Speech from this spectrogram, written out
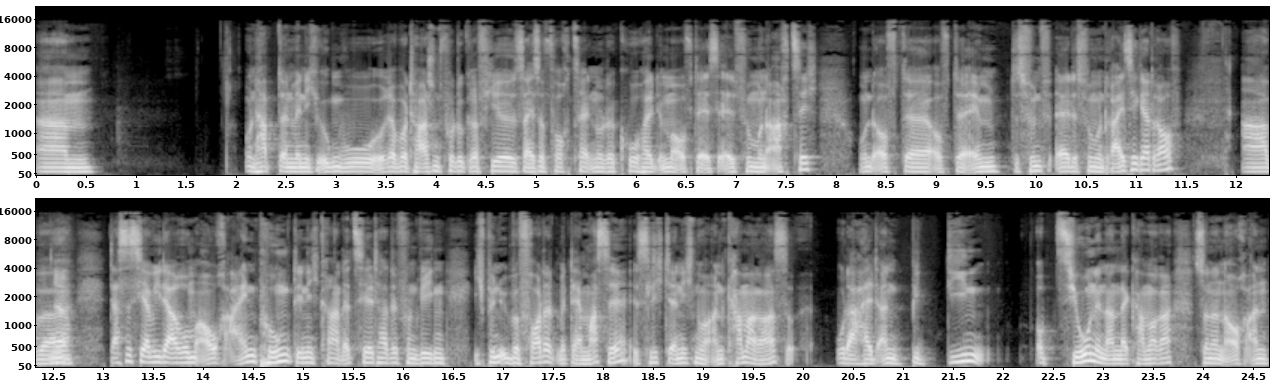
Ähm, und habe dann, wenn ich irgendwo Reportagen fotografiere, sei es auf Hochzeiten oder Co., halt immer auf der SL 85 und auf der auf der M das, 5, äh, das 35er drauf. Aber Ja. das ist ja wiederum auch ein Punkt, den ich gerade erzählt hatte, von wegen, ich bin überfordert mit der Masse. Es liegt ja nicht nur an Kameras oder halt an Bedienoptionen an der Kamera, sondern auch an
